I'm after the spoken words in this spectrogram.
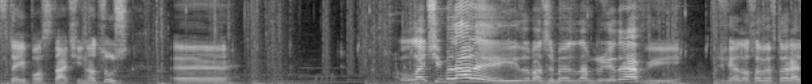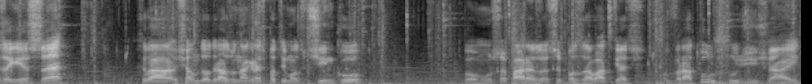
w tej postaci. No cóż, e, lecimy dalej i zobaczymy co nam tu się trafi. Dzisiaj losowy wtoreczek jeszcze. Chyba siądę od razu nagrać po tym odcinku, bo muszę parę rzeczy pozałatwiać w ratuszu dzisiaj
